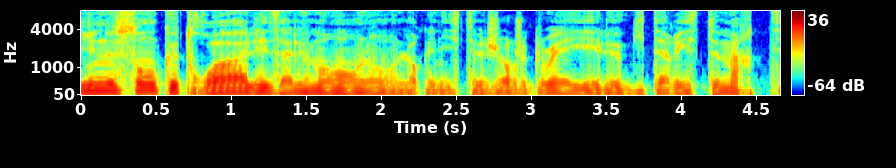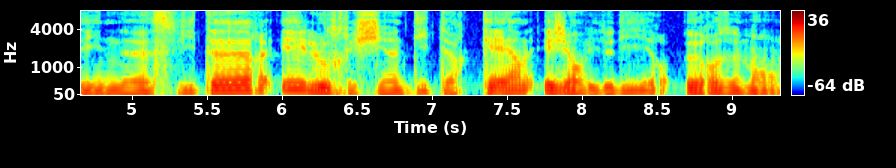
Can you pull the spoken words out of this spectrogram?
Ils ne sont que trois, les Allemands, l'organiste George Gray et le guitariste Martin Sviter et l'Autrichien Dieter Kern, et j'ai envie de dire heureusement.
